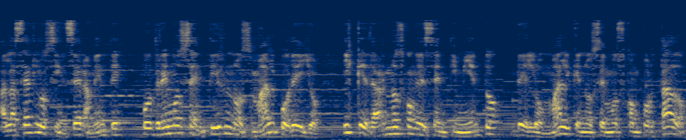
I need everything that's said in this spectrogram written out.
Al hacerlo sinceramente, podremos sentirnos mal por ello y quedarnos con el sentimiento de lo mal que nos hemos comportado.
